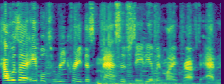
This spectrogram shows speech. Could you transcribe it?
How was I able to recreate this massive stadium in Minecraft at an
